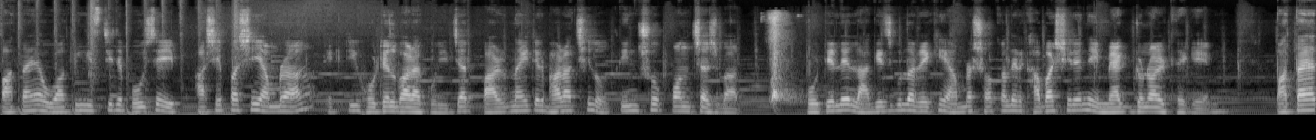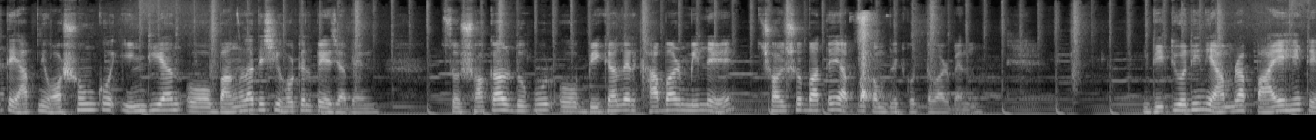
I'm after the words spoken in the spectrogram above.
পাতায়া ওয়াকিং স্ট্রিটে পৌঁছে আশেপাশেই আমরা একটি হোটেল ভাড়া করি, যার পার নাইটের ভাড়া ছিল তিনশো পঞ্চাশ বাত হোটেলে লাগেজগুলো রেখে আমরা সকালের খাবার সেরে নিই ম্যাকডোনাল্ড থেকে। পাতায়াতে আপনি অসংখ্য ইন্ডিয়ান ও বাংলাদেশি হোটেল পেয়ে যাবেন। সো সকাল, দুপুর ও বিকালের খাবার মিলে ছয়শো বাতে আপনি কমপ্লিট করতে পারবেন। দ্বিতীয় দিনে আমরা পায়ে হেঁটে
